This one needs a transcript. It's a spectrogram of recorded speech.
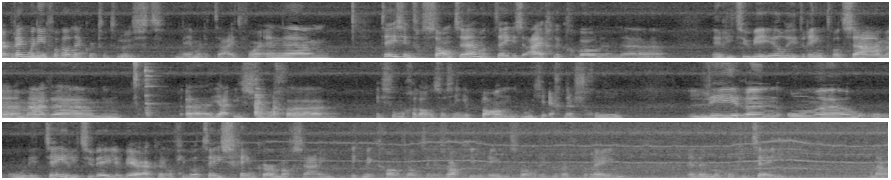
maar het brengt me in ieder geval wel lekker tot rust. Ik neem er de tijd voor. En ehm, thee is interessant, hè? Want thee is eigenlijk gewoon een, eh, een ritueel. Je drinkt wat samen. Maar ehm, eh, ja, in sommige in sommige landen, zoals in Japan, moet je echt naar school leren om eh, hoe, hoe- die theerituelen werken. En of je wel theeschenker mag zijn. Ik mik gewoon zo meteen een zakje erin, dus wandel ik er even doorheen. En neem een kopje thee. Nou,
